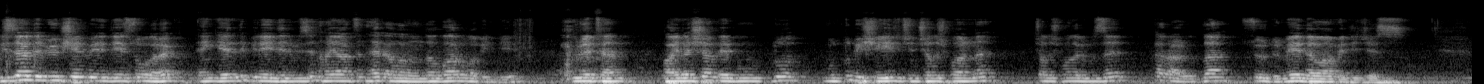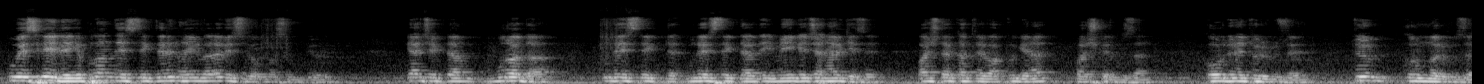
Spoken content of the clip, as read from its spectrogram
Bizler de Büyükşehir Belediyesi olarak engelli bireylerimizin hayatın her alanında var olabildiği, üreten, paylaşan ve mutlu mutlu bir şehir için çalışmalarını çalışmalarımızı kararlılıkla sürdürmeye devam edeceğiz. Bu vesileyle yapılan desteklerin hayırlara vesile olmasını diliyorum. Gerçekten burada bu destekle bu desteklerde emeği geçen herkese, başta Katre Vakfı Genel Başkanımıza, koordinatörümüze, tüm kurumlarımıza,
